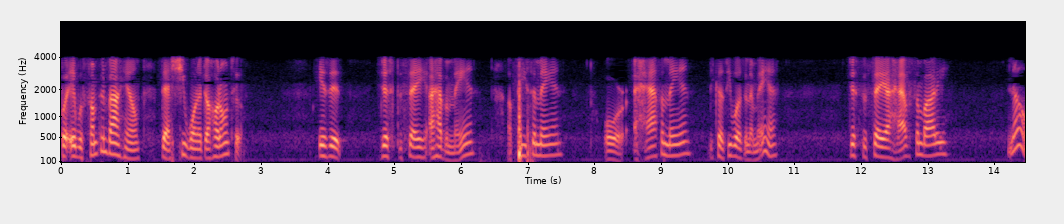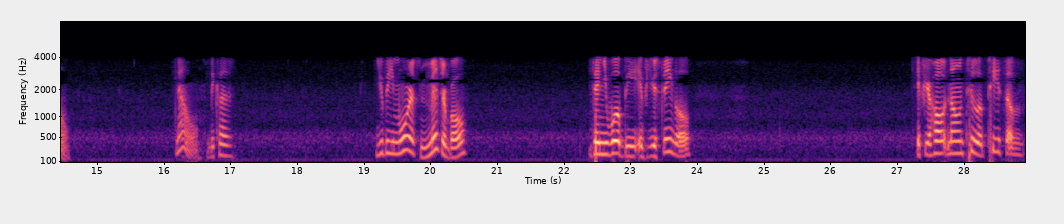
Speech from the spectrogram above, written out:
But it was something about him that she wanted to hold on to. Is it just to say I have a man, a piece of man, or a half a man because he wasn't a man? Just to say I have somebody? No. No, because you'd be more miserable than you will be if you're single. If you're holding on to a piece of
